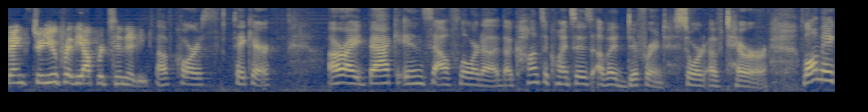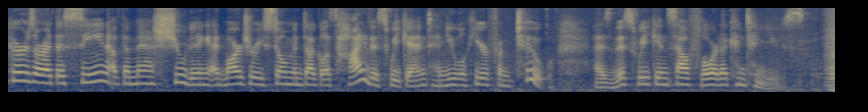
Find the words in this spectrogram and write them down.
Thanks to you for the opportunity. Of course. Take care. All right, back in South Florida, the consequences of a different sort of terror. Lawmakers are at the scene of the mass shooting at Marjorie Stoneman Douglas High this weekend, and you will hear from two as This Week in South Florida continues. I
